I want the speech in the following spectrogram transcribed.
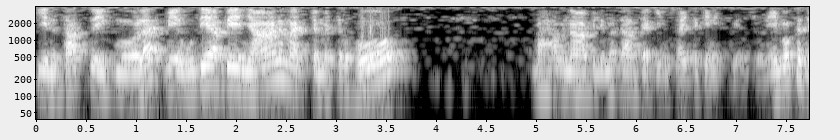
කියන தত্ত্ব ඉක්මවල මේ උද්‍යප්පේ ඥාන මට්ටමට හෝ භාවනා පිළිබඳ අත්දැකීම් සහිත කෙනෙක් වෙන්න ඕනේ. ඒ මොකද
